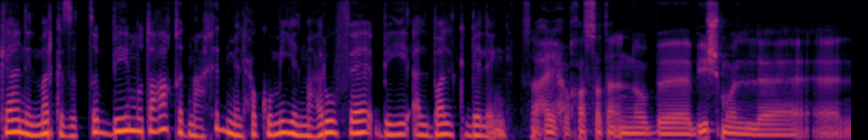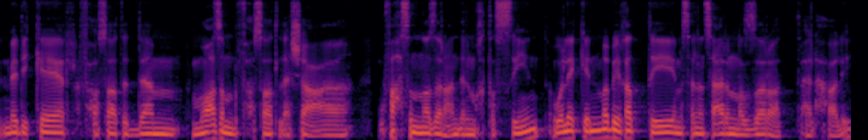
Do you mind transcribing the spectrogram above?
كان المركز الطبي متعاقد مع خدمة الحكومية المعروفة بال bulk billing. صحيح وخاصة إنه بيشمل ال Medicare فحوصات الدم معظم فحوصات الأشعة وفحص النظر عند المختصين ولكن ما بيغطي مثلا سعر النظارات بهالحالة.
